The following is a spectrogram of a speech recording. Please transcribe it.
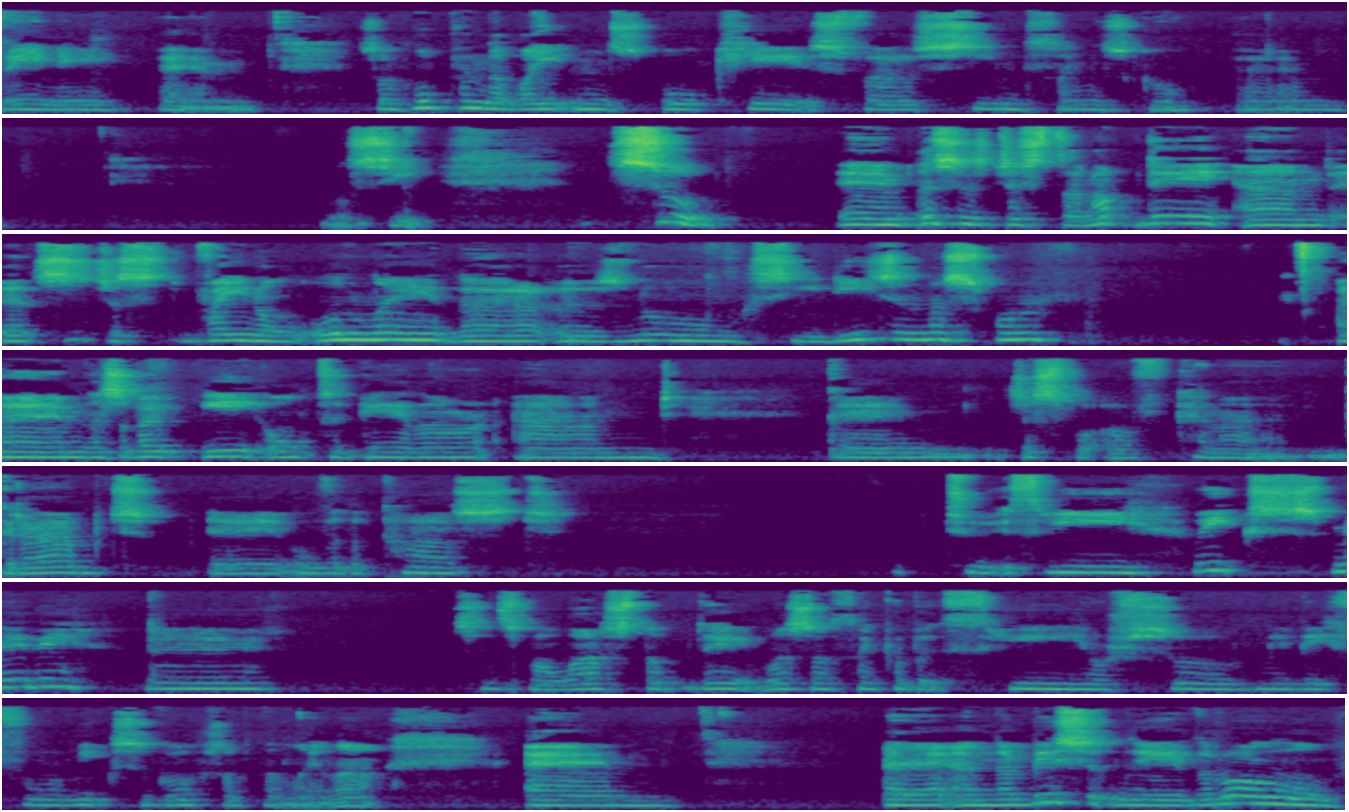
rainy. Um, so I'm hoping the lighting's okay as far as seeing things go. Um, we'll see. So, um, this is just an update and it's just vinyl only. There is no CDs in this one. Um, there's about eight altogether and um, just what I've kind of grabbed uh, over the past two to three weeks maybe. Uh, since my last update was I think about three or so, maybe four weeks ago, something like that. Um, uh, and they're basically, they're all,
